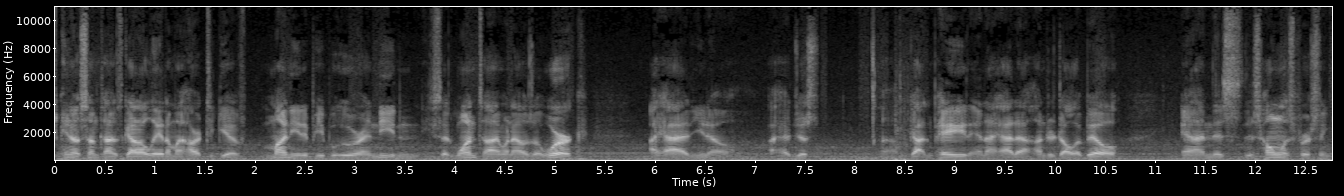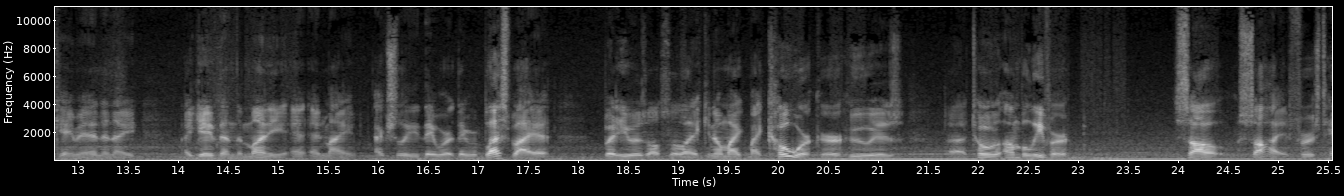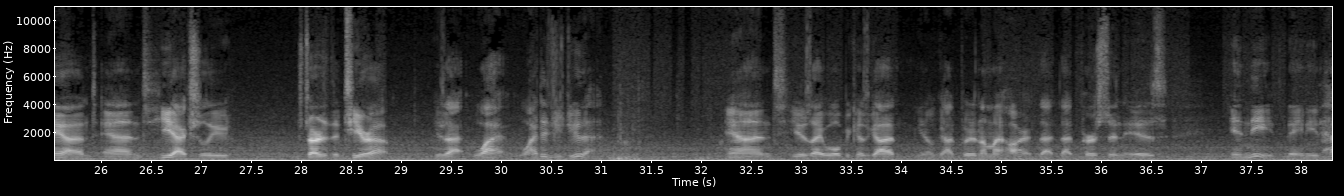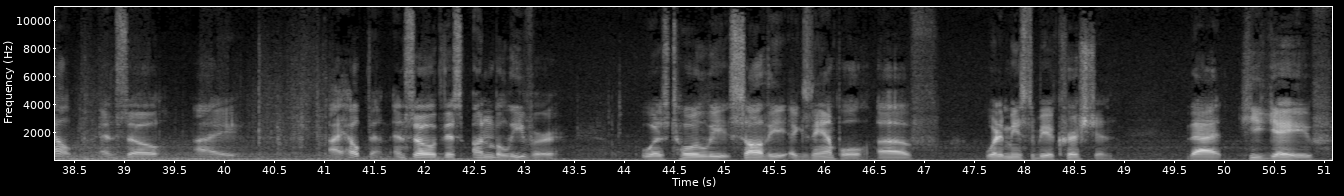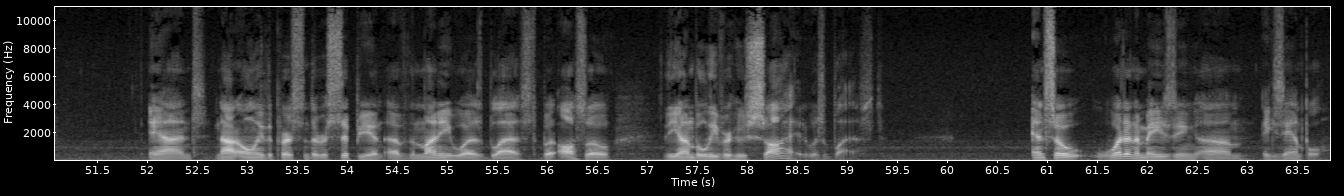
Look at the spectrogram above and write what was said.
you know, sometimes God will lay it on my heart to give money to people who are in need. And he said, one time when I was at work, I had, you know, I had just um, gotten paid and I had a hundred dollar bill, and this this homeless person came in and I I gave them the money. And, and my actually they were they were blessed by it, but he was also like, you know, my my coworker who is a total unbeliever saw saw it firsthand and he actually started to tear up He's like, why, why did you do that? And he was like, well, because God, you know, God put it on my heart that that person is in need. They need help. And so I, I helped them. And so this unbeliever was totally saw the example of what it means to be a Christian that he gave and not only the person the recipient of the money was blessed but also the unbeliever who saw it was blessed. And so, what an amazing um, example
